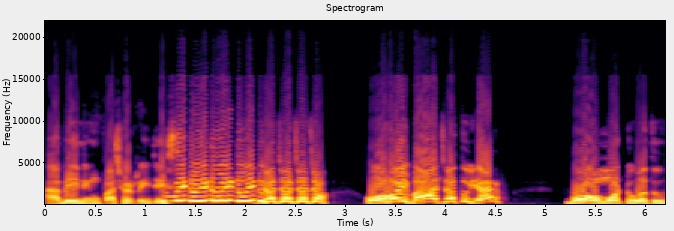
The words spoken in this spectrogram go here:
આ બે ની હું પાછળ રહી જઈશ. જો જો જો જો. ઓ હોય બા જતું યાર. બહુ મોટું હતું.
